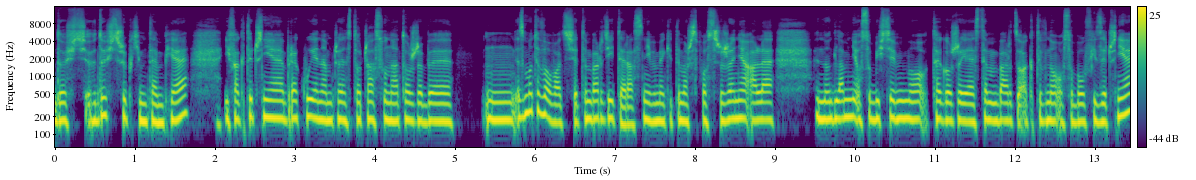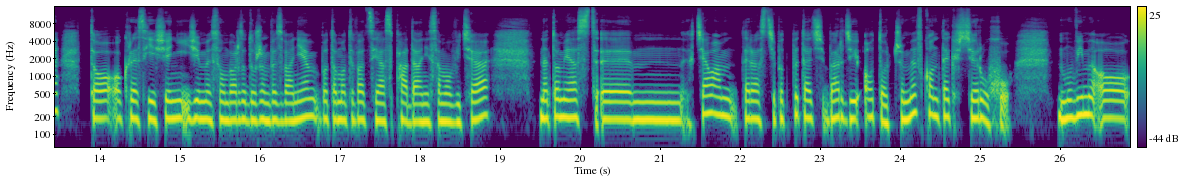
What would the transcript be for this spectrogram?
dość, w dość szybkim tempie i faktycznie brakuje nam często czasu na to, żeby zmotywować się, tym bardziej teraz. Nie wiem, jakie ty masz spostrzeżenia, ale no dla mnie osobiście, mimo tego, że ja jestem bardzo aktywną osobą fizycznie, to okres jesieni i zimy są bardzo dużym wyzwaniem, bo ta motywacja spada niesamowicie. Natomiast ym, chciałam teraz Cię podpytać bardziej o to, czy my w kontekście ruchu mówimy o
